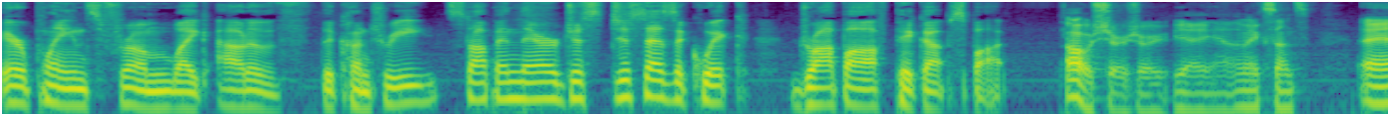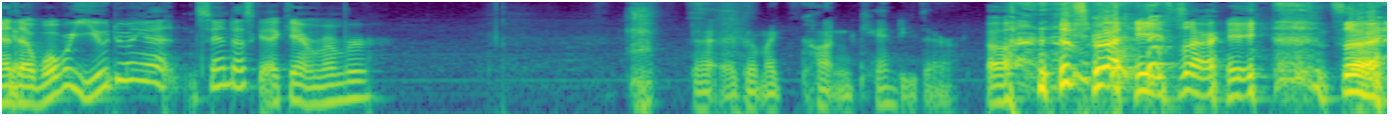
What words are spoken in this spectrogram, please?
airplanes from like out of the country stop in there just just as a quick drop off pickup spot. Oh, sure, sure. Yeah, yeah, that makes sense. And Yeah. uh, what were you doing at Sandusky? I can't remember. I I got my cotton candy there. Oh, that's right. Sorry, sorry.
